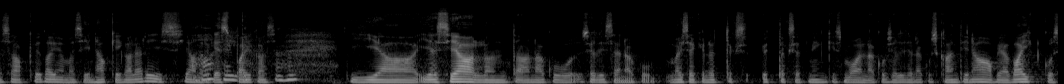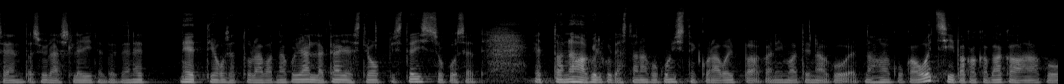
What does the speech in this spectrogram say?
saabki toimuma siin Haki galeriis jaanuari keskpaigas. Uh. -huh ja, ja seal on ta nagu sellise nagu, ma isegi nüüd ütleks, ütleks, et mingis moel nagu sellise nagu Skandinaavia vaikuse endas üles leidnud, et need, need teosed tulevad nagu jälle täiesti hoopis teistsugused. et on näha küll, kuidas ta nagu kunstnikuna võib-olla ka niimoodi nagu, et noh, nagu ka otsib, aga ka väga nagu,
